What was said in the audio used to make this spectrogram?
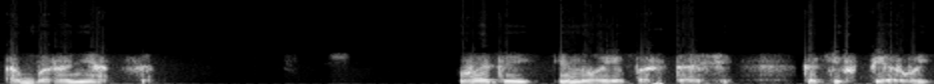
обороняться. В этой иной ипостаси, как и в первой,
